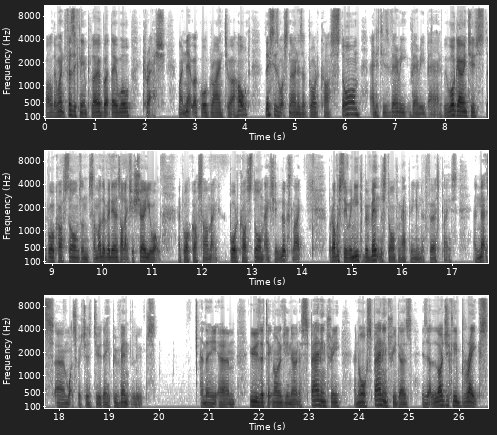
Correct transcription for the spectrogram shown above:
Well, they won't physically implode, but they will crash. My network will grind to a halt. This is what's known as a broadcast storm, and it is very, very bad. We will go into the broadcast storms on some other videos. I'll actually show you what a broadcast storm, broadcast storm actually looks like. But obviously, we need to prevent the storm from happening in the first place, and that's um, what switches do. They prevent loops and they um, use a technology known as spanning tree and all spanning tree does is it logically breaks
